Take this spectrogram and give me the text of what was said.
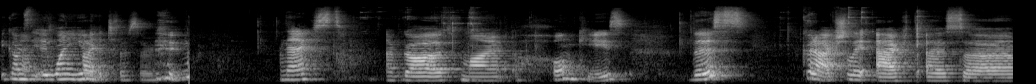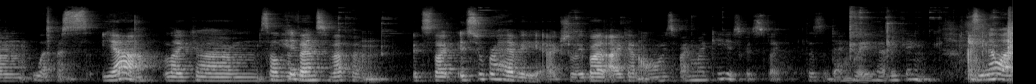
becomes Yeah. a one unit. accessory. Next, I've got my home keys. This could actually act as um, Weapon. yeah, like um, self-defense weapon. It's like it's super heavy actually, but I can always find my keys because like this is a dangly heavy thing. Because you know what,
